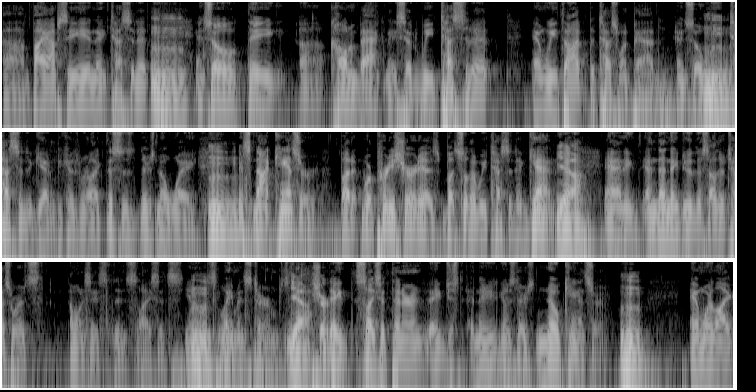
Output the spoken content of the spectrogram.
uh, biopsy and they tested it, Mm-hmm. and so they uh, called him back and they said we tested it and we thought the test went bad, and so Mm-hmm. we tested again because we're like, this is there's no way Mm-hmm. it's not cancer, but we're pretty sure it is. But so that we tested again, Yeah. and he, and then they do this other test where it's I want to say it's thin slice. It's you know it's layman's terms. Mm-hmm. Yeah, sure. They slice it thinner and they just and then he goes, "There's no cancer," Mm-hmm. and we're like,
